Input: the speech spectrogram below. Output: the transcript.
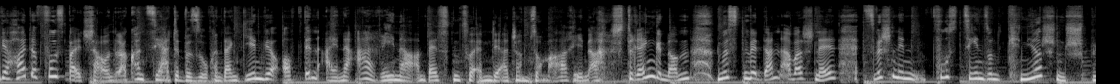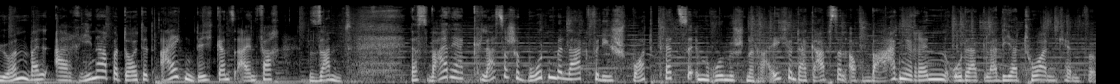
wir heute Fußball schauen oder Konzerte besuchen, dann gehen wir oft in eine Arena, am besten zur MDR Jump Sommer Arena. Streng genommen müssten wir dann aber schnell zwischen den Fußzehen so ein Knirschen spüren, weil Arena bedeutet eigentlich ganz einfach Sand. Das war der klassische Bodenbelag für die Sportplätze im Römischen Reich und da gab es dann auch Wagenrennen oder Gladiatorenkämpfe.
